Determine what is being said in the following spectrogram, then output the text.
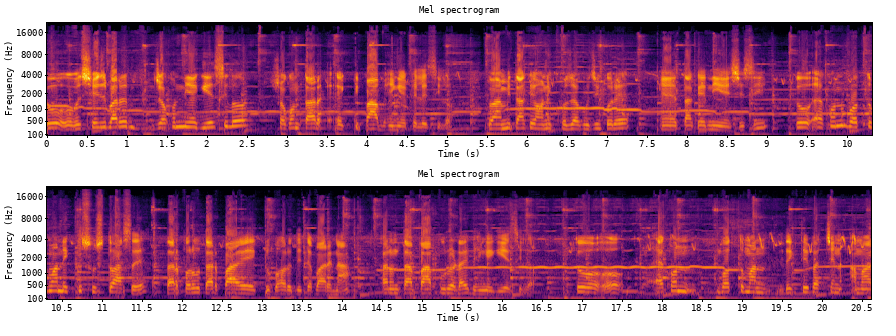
তো শেষবারে যখন নিয়ে গিয়েছিল, তখন তার একটি পা ভেঙে ফেলেছিল। তো আমি তাকে অনেক খোঁজাখুঁজি করে তাকে নিয়ে এসেছি। তো এখন বর্তমান একটু সুস্থ আছে, তারপরেও তার পায়ে একটু ভর দিতে পারে না, কারণ তার পা পুরোটাই ভেঙে গিয়েছিল। তো এখন বর্তমান দেখতে পাচ্ছেন আমার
